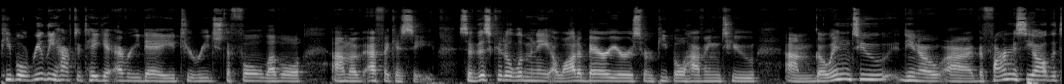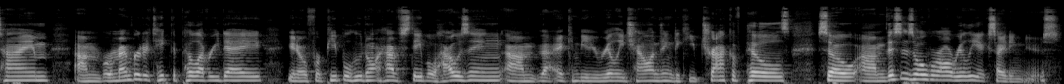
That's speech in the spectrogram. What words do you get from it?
people really have to take it every day to reach the full level um, of efficacy. So this could eliminate a lot of barriers from people having to um, go into, you know, uh, the pharmacy all the time. Um, remember to take the pill every day. You know, for people who don't have stable housing, um, that it can be really challenging to keep track of pills. So um, this is overall really exciting news.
